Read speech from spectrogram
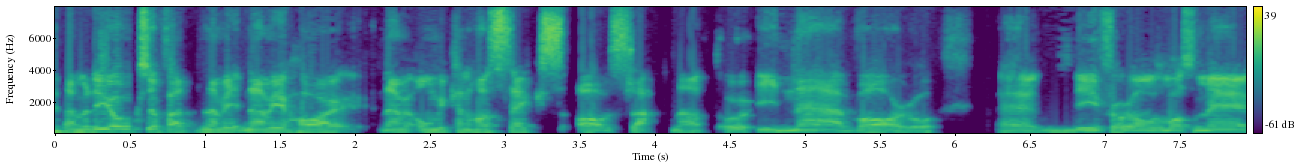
Nej, men det är också för att när vi, när vi har, när vi, om vi kan ha sex avslappnat och i närvaro. Eh, det är frågan om vad som är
